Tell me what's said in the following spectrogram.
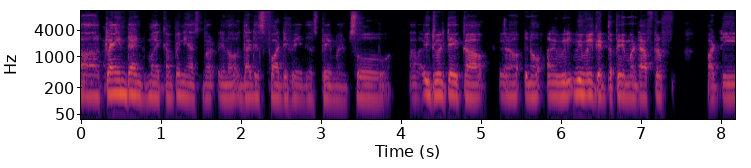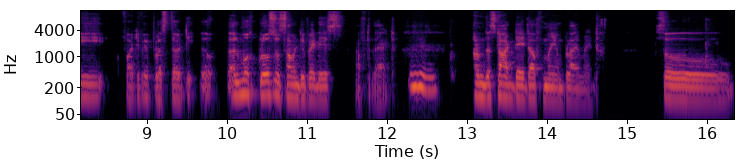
uh, client and my company has, but you know that is 45 days payment so uh, it will take uh, you know, you know i will we will get the payment after 40 45 plus 30, uh, almost close to 75 days after that mm-hmm. from the start date of my employment. So,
